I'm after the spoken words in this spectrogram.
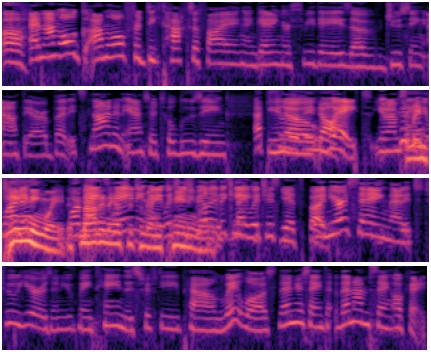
Oh. And I'm all I'm all for detoxifying and getting your three days of juicing out there, but it's not an answer to losing you know Absolutely not. weight. You know what I'm For saying? You wanna- maintaining weight. It's or not an answer to maintaining weight, which is really weight. the key. main- which is yeah, when you're saying that it's two years and you've maintained this 50 pound weight loss, then you're saying then I'm saying okay,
